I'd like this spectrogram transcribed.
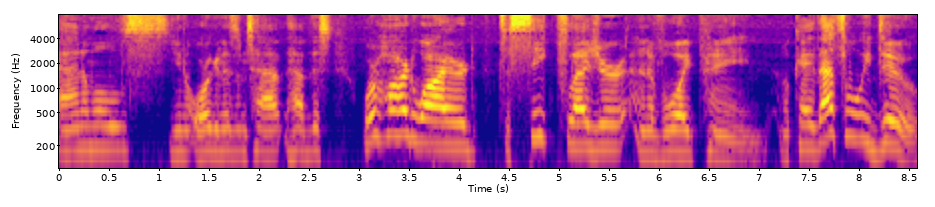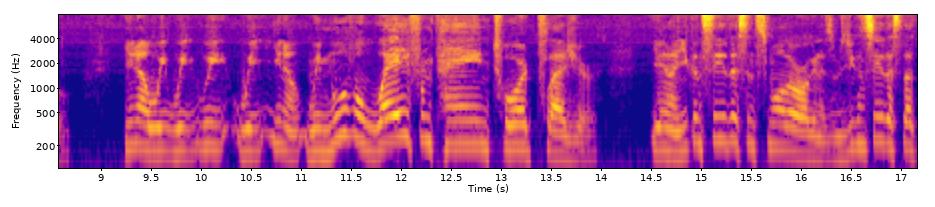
animals, you know, organisms have have this. We're hardwired to seek pleasure and avoid pain. Okay, that's what we do. You know, we, we, we, we, you know, we move away from pain toward pleasure. You know, you can see this in smaller organisms. You can see this that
